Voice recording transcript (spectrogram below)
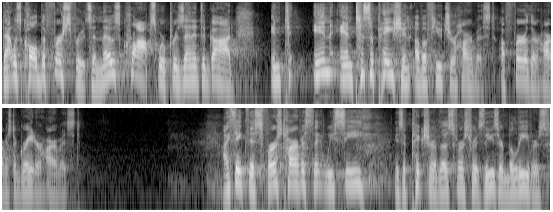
that was called the first fruits. And those crops were presented to God in, t- in anticipation of a future harvest, a further harvest, a greater harvest. I think this first harvest that we see is a picture of those first fruits. These are believers.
